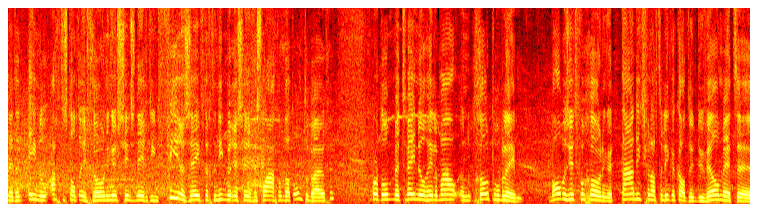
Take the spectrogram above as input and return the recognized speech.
met een 1-0 achterstand in Groningen... sinds 1974 er niet meer is in geslaagd om dat om te buigen. Kortom, met 2-0 helemaal een groot probleem. Balbezit voor Groningen. Tadic vanaf de linkerkant in duel met... Uh,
